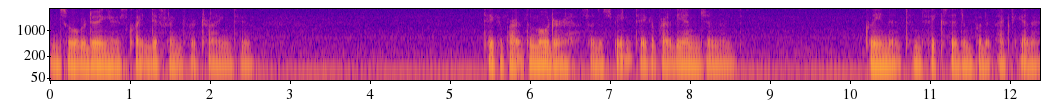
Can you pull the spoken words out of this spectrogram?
And so what we're doing here is quite different. We're trying to take apart the motor, so to speak, take apart the engine and clean it and fix it and put it back together.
